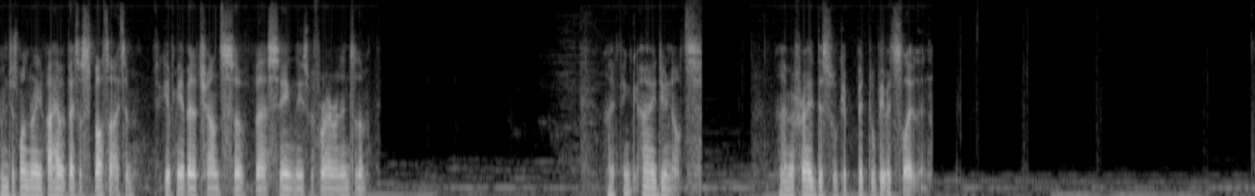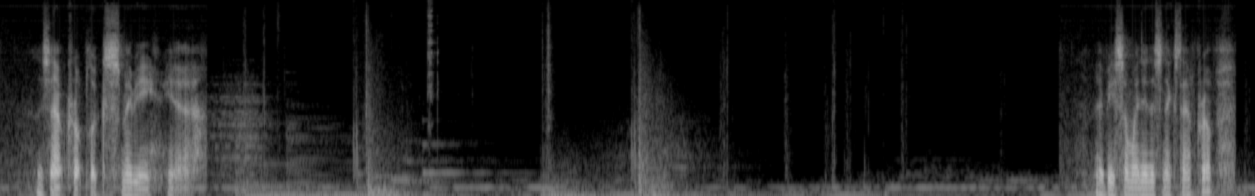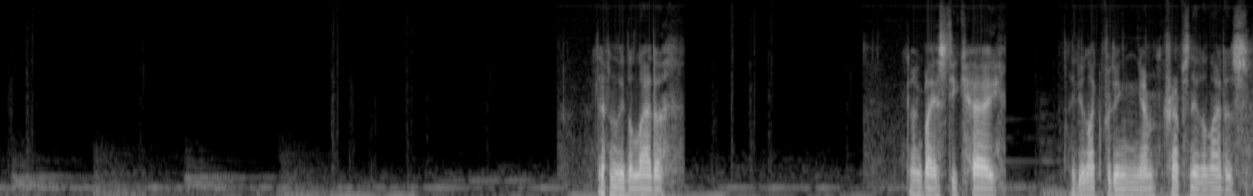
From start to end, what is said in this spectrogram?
I'm just wondering if I have a better spot item give me a better chance of uh, seeing these before I run into them. I think I do not. I'm afraid this will, get bit, will be a bit slow then. This outcrop looks maybe, yeah. Maybe somewhere near this next outcrop. Definitely the ladder. Going by SDK, they do like putting um, traps near the ladders.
